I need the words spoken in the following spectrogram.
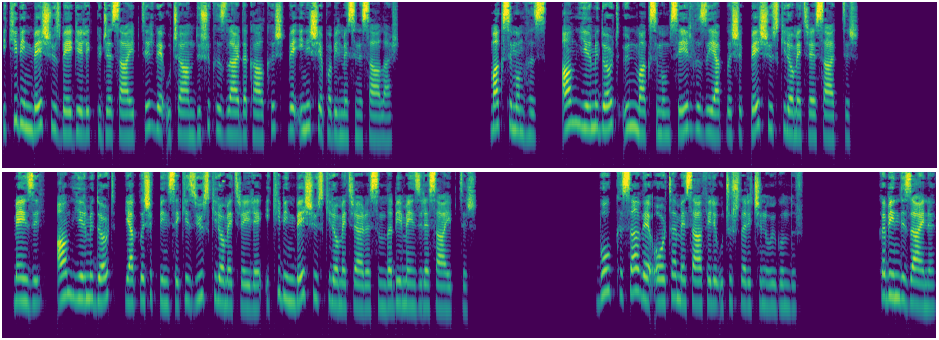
2500 beygirlik güce sahiptir ve uçağın düşük hızlarda kalkış ve iniş yapabilmesini sağlar. Maksimum hız, An-24 ün maksimum seyir hızı yaklaşık 500 km saattir. Menzil, An-24, yaklaşık 1800 km ile 2500 km arasında bir menzile sahiptir. Bu, kısa ve orta mesafeli uçuşlar için uygundur. Kabin dizaynı,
